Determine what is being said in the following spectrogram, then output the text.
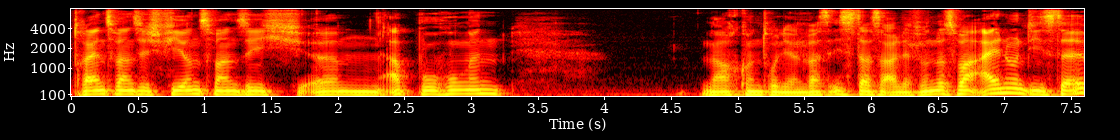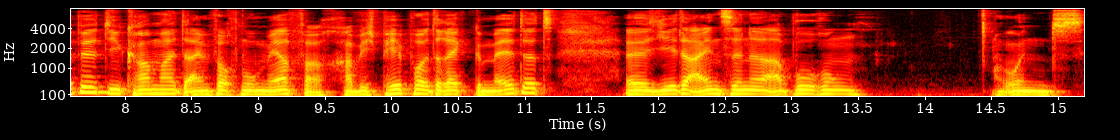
23, 24 ähm, Abbuchungen nachkontrollieren. Was ist das alles? Und das war ein und dieselbe, die kam halt einfach nur mehrfach. Habe ich PayPal direkt gemeldet, äh, jede einzelne Abbuchung. Und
